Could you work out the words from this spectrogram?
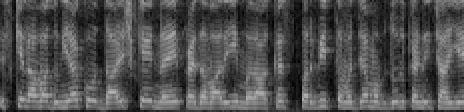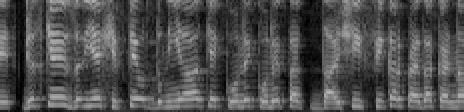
इसके अलावा दुनिया को दाइश के नए पैदावारी मराकज पर भी तवज्जा मबजूल करनी चाहिए, जिसके ज़रिए खत्े और दुनिया के कोने कोने तक दाइशी फ़िक्र पैदा करना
